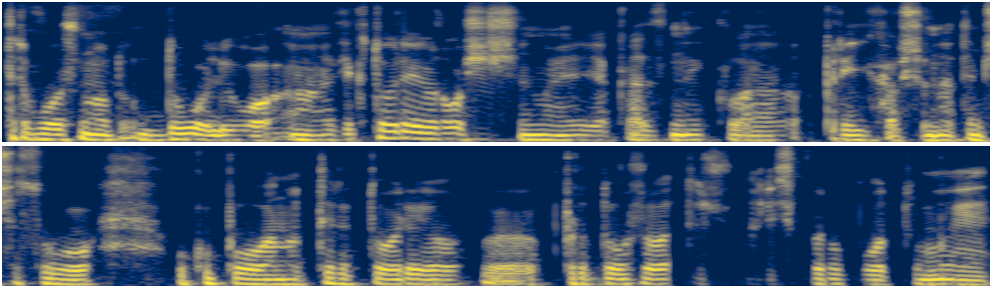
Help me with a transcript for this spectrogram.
тривожну долю е, Вікторії Рощиної, яка зникла, приїхавши на тимчасово окуповану територію, е, продовжувати журналістську роботу. Ми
